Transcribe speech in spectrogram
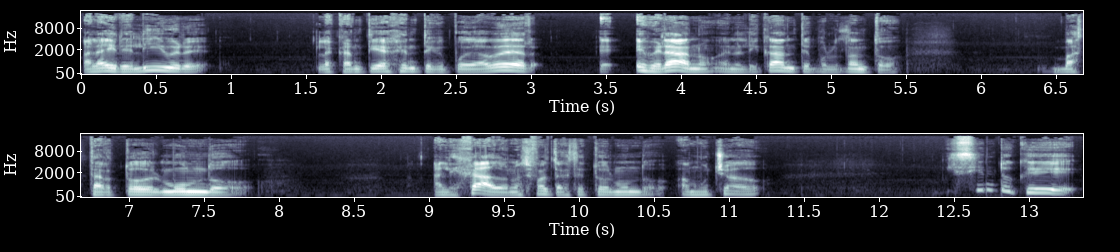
al aire libre, la cantidad de gente que puede haber. Eh, es verano en Alicante, por lo tanto va a estar todo el mundo alejado, no hace falta que esté todo el mundo amuchado. Y siento que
